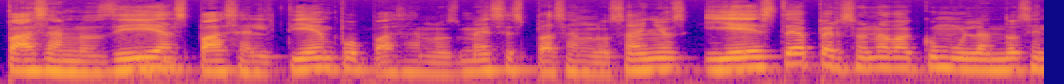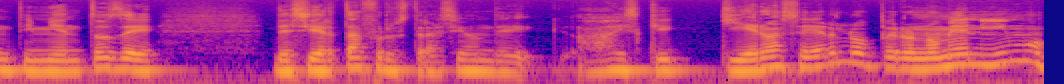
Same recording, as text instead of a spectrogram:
Pasan los días, pasa el tiempo, pasan los meses, pasan los años, y esta persona va acumulando sentimientos de, de cierta frustración, de, ay, es que quiero hacerlo, pero no me animo.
